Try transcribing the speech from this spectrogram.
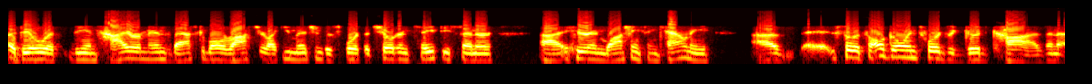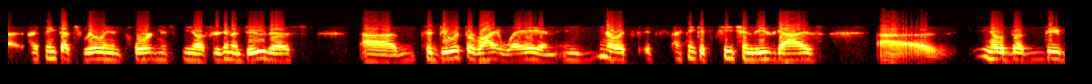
a deal with the entire men's basketball roster, like you mentioned, to support the Children's Safety Center uh, here in Washington County. Uh, so it's all going towards a good cause, and I, I think that's really important. If you know, if you're going to do this, uh, to do it the right way, and, and you know, it's it's. I think it's teaching these guys, uh, you know, the the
